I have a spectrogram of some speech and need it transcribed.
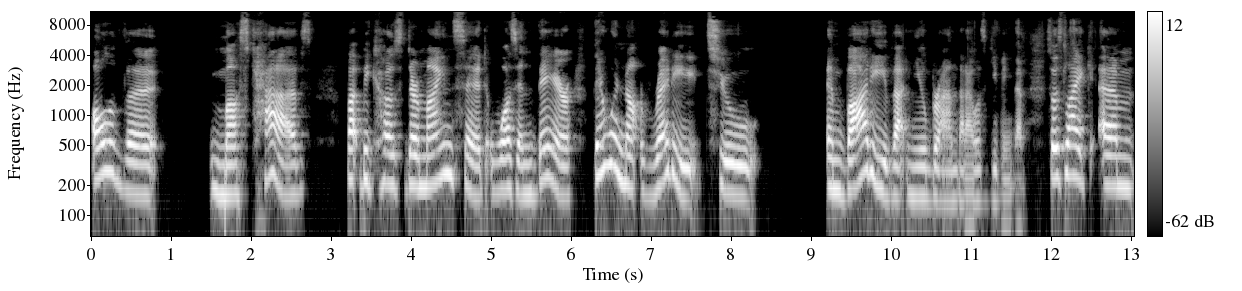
all of the must haves but because their mindset wasn't there they were not ready to embody that new brand that I was giving them. So it's like, um,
